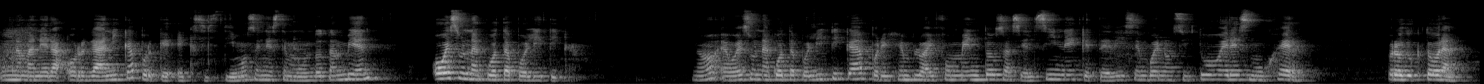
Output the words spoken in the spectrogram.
una manera orgánica porque existimos en este mundo también, o es una cuota política. ¿No? O es una cuota política, por ejemplo, hay fomentos hacia el cine que te dicen, bueno, si tú eres mujer, productora,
